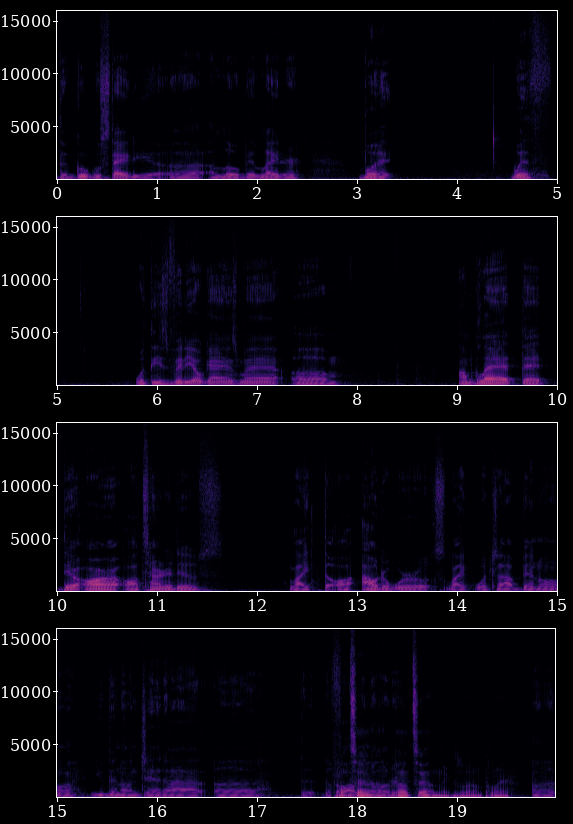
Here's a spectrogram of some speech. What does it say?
the Google Stadia uh a little bit later, but with with these video games, man, um, I'm glad that there are alternatives like the Outer Worlds, like which I've been on. You've been on Jedi, uh, the the Don't Fallen tell. Order. Don't tell niggas what I'm playing. Uh,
